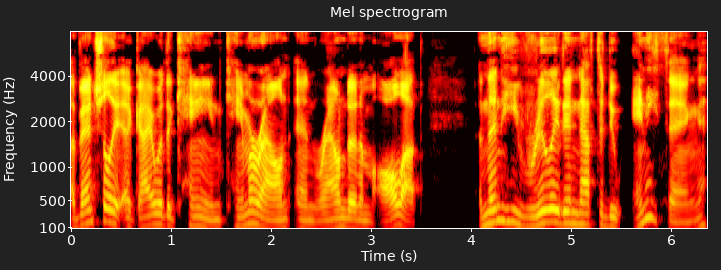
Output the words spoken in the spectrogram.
Eventually, a guy with a cane came around and rounded them all up. And then he really didn't have to do anything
